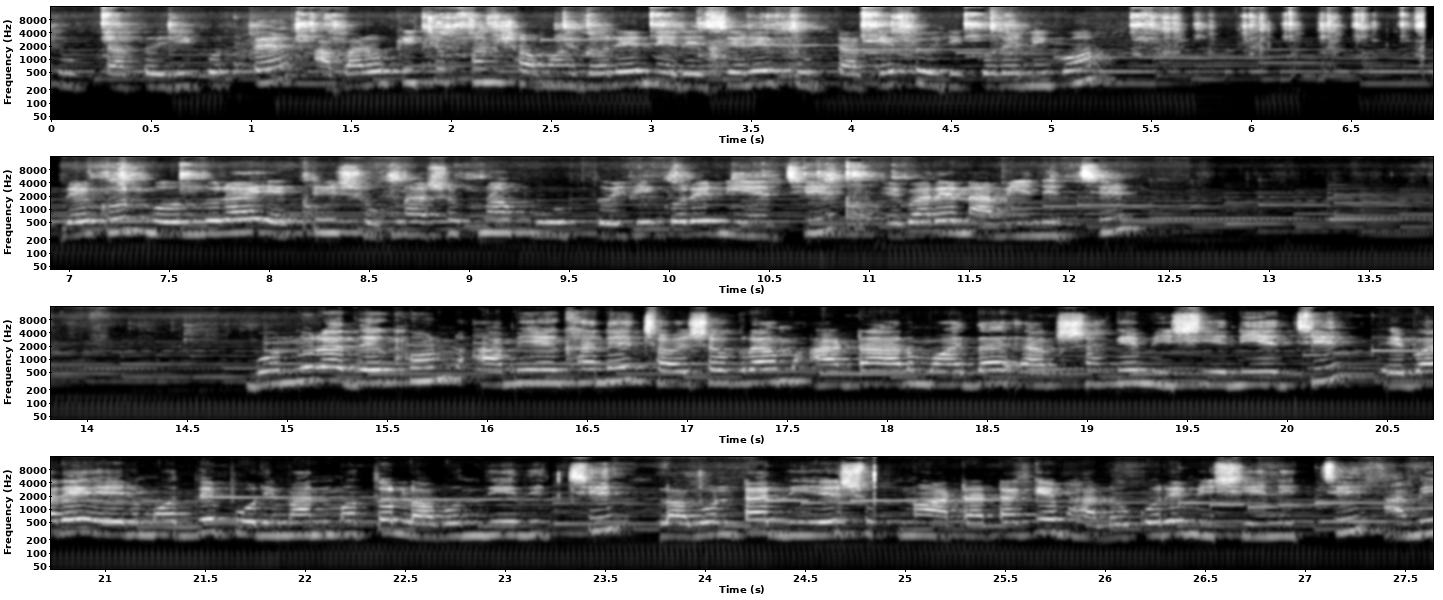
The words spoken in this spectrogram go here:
পুরটা তৈরি করতে। আবারও কিছুক্ষণ সময় ধরে নেড়ে চেড়ে পুরটাকে তৈরি করে নিব। দেখুন বন্ধুরা একটি শুকনা শুকনা পুর তৈরি করে নিয়েছি। এবারে নামিয়ে নিচ্ছি। বন্ধুরা দেখুন, আমি এখানে ছয়শো গ্রাম আটা আর ময়দা একসঙ্গে মিশিয়ে নিয়েছি। এবারে এর মধ্যে পরিমাণ মতো লবণ দিয়ে দিচ্ছি। লবণটা দিয়ে শুকনো আটাটাকে ভালো করে মিশিয়ে নিচ্ছি। আমি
